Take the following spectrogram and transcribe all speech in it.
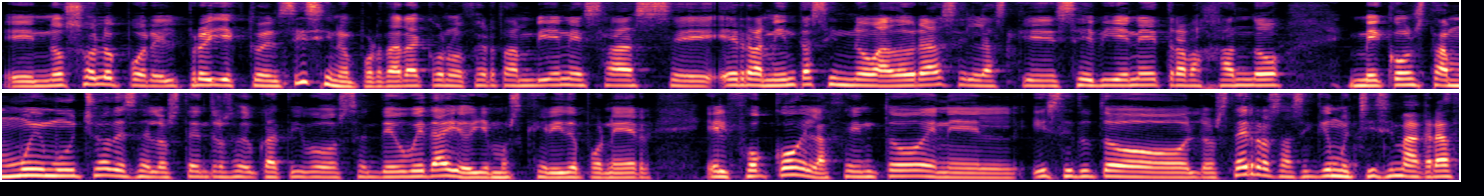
eh, no solo por el proyecto en sí, sino por dar a conocer también esas eh, herramientas innovadoras en las que se viene trabajando, me consta muy mucho desde los centros educativos de Úbeda y hoy hemos querido poner el foco, el acento en el Instituto Los Cerros. Así que muchísimas gracias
